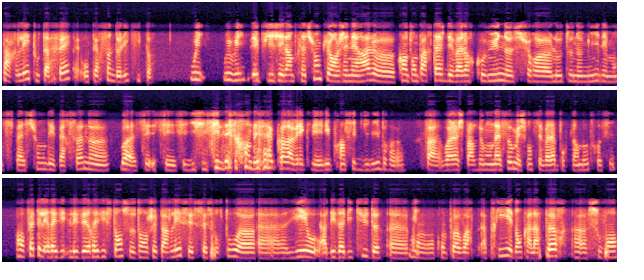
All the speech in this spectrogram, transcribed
parlaient tout à fait euh, aux personnes de l'équipe. Oui, oui, oui. Et puis j'ai l'impression qu'en général, euh, quand on partage des valeurs communes sur l'autonomie, l'émancipation des personnes, bah, c'est difficile d'être en désaccord avec les, les, principes du libre. Enfin, voilà, je parle de mon assaut, mais je pense que c'est valable pour plein d'autres aussi. En fait, les, résistances dont je parlais, c'est surtout euh, euh, lié à des habitudes euh, qu'on peut avoir appris et donc à la peur souvent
